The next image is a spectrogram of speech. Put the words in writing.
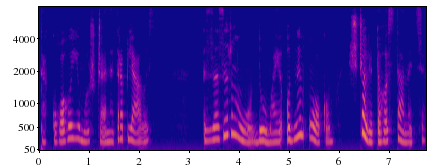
такого йому ще не траплялось. Зазирну, думає, одним оком, що від того станеться.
